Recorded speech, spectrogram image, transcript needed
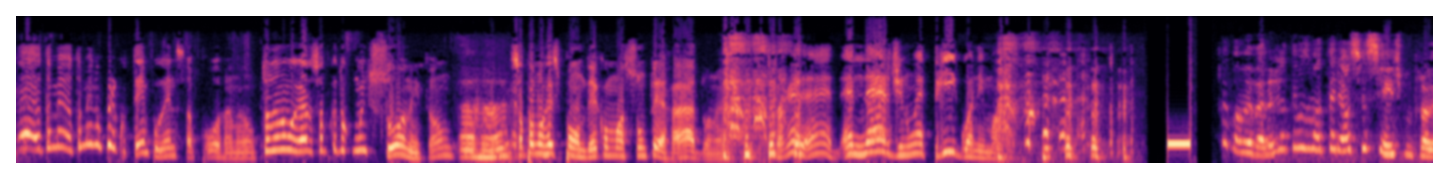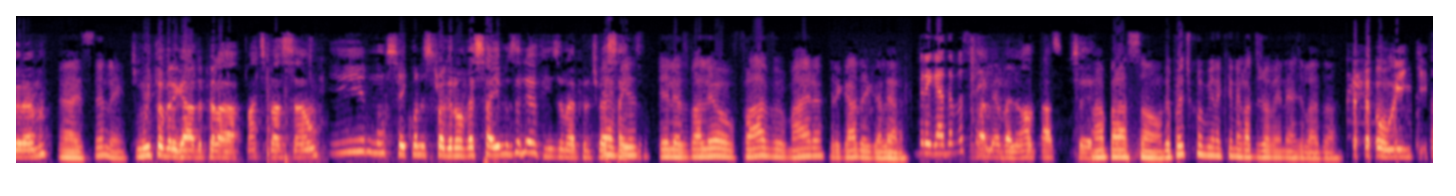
É, eu também, eu também não perco tempo lendo essa porra, não. Tô dando uma olhada só porque eu tô com muito sono, então. Aham. Só pra não responder como um assunto errado, né? é, é, é nerd, não é trigo, animal. Bom, meu velho, já temos material suficiente pro programa. É, excelente. Muito obrigado pela participação. E não sei quando esse programa vai sair, mas ele avisa, né? Quando tiver saindo. Beleza, valeu, Flávio, Mayra. Obrigado aí, galera. Obrigada a você. Valeu, velho. Um abraço pra você. Um abração. Depois a gente combina aquele negócio do Jovem Nerd lá, do... o link.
